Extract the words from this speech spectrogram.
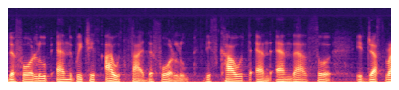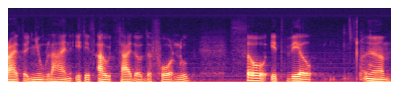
the for loop and which is outside the for loop. This cout and endl, so it just writes a new line, it is outside of the for loop. so it will um,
